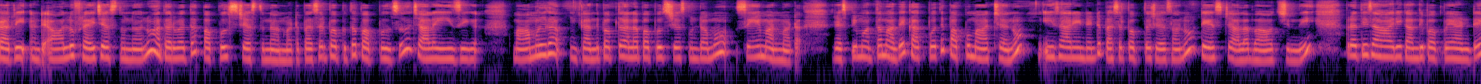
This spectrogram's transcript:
కర్రీ అంటే ఆలు ఫ్రై చేస్తున్నాను. ఆ తర్వాత పప్పుల్స్ చేస్తున్నాను అనమాట పెసరపప్పుతో పప్పుల్స్ చాలా ఈజీగా మామూలుగా కందిపప్పుతో ఎలా పప్పుల్స్ చేసుకుంటామో సేమ్ అనమాట రెసిపీ మొత్తం అదే. కాకపోతే పప్పు మార్చాను. ఈసారి ఏంటంటే పెసరపప్పుతో చేశాను. టేస్ట్ చాలా బాగా వచ్చింది. ప్రతిసారి కందిపప్పే అంటే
